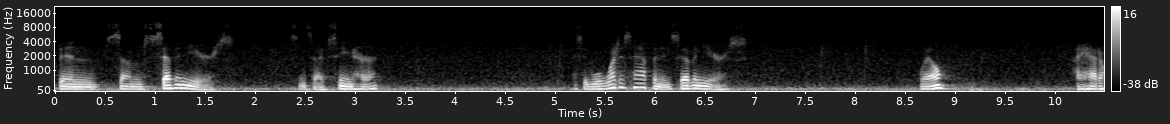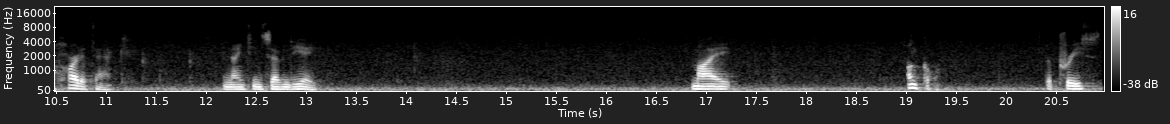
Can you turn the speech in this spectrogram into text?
it's been some seven years since I've seen her. I said, Well, what has happened in seven years? Well, I had a heart attack in 1978. My uncle, the priest,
